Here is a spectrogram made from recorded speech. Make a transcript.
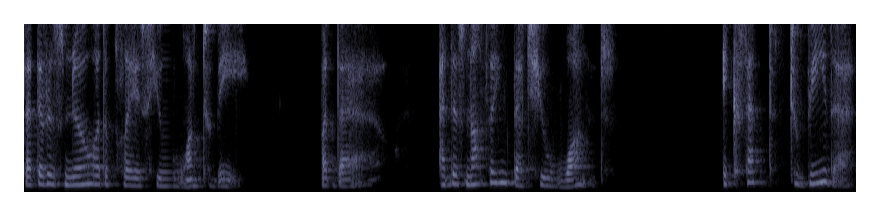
That there is no other place you want to be but there. And there's nothing that you want except to be there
